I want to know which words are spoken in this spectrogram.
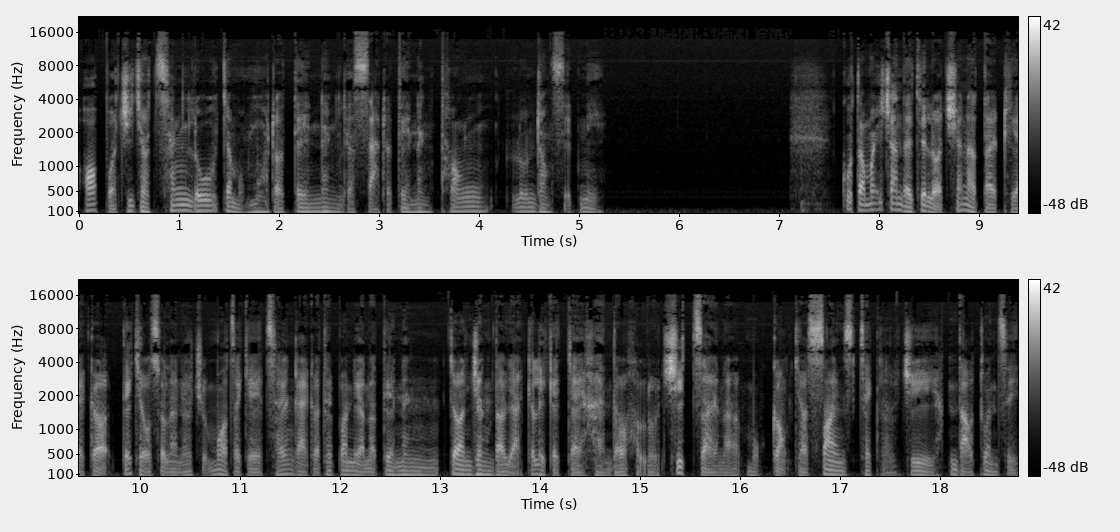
二伯只叫称路，就冇摸到对能了啥到对能通轮中悉尼。กูต้องไม่ชันได้จะหลดเช่นเอาแต่เพียก็ได้เกี่ยวส่วนแล้วจุมั่วจะเกิดเชิงไงก็ได้ปนเดียวนะเตียนึงจอนยังดาวอยากก็เลยกระจายหันดาวหลุดชิดใจนะหมู่กองจะ science technology ดาวตัวนี้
